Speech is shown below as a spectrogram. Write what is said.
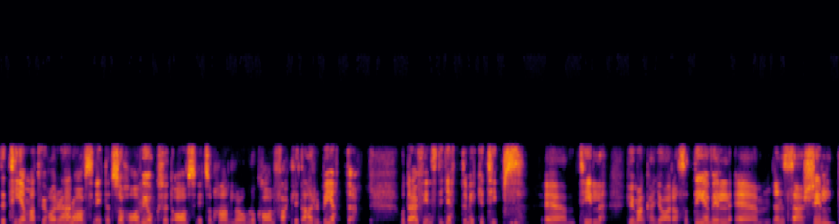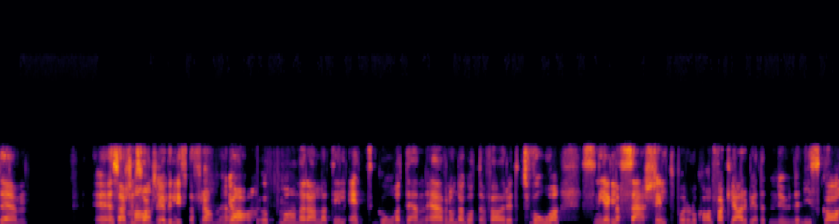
det temat vi har i det här avsnittet så har vi Mm. också ett avsnitt som handlar om lokalfackligt arbete. Och där finns det jättemycket tips eh, till hur man kan göra. Så det väl eh, en särskild eh, en särskild sak som jag vill lyfta fram. Ja. Ja, uppmanar alla till ett, gå den, även om du har gått den förut. Två, snegla särskilt på det lokalfackliga arbetet nu när ni ska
